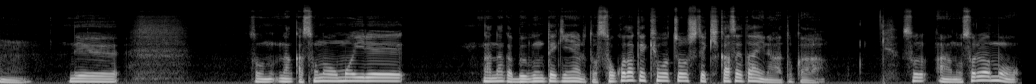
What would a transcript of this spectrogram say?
うん、でそのなんかその思い入れがなんか部分的にあるとそこだけ強調して聞かせたいなとかそあのそれはも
